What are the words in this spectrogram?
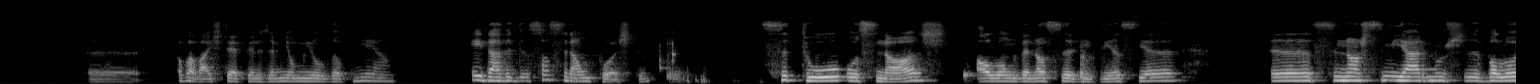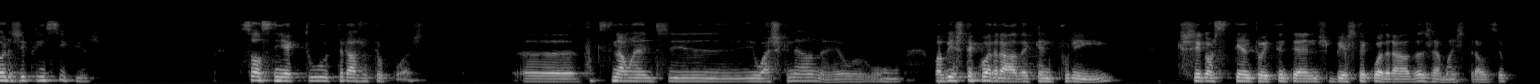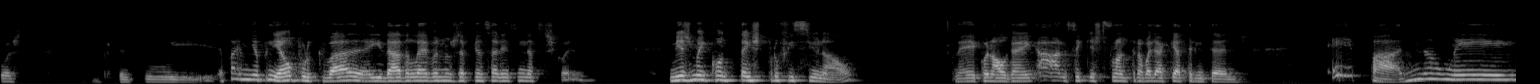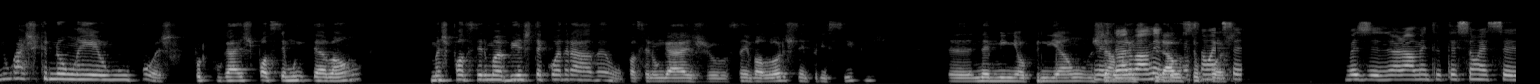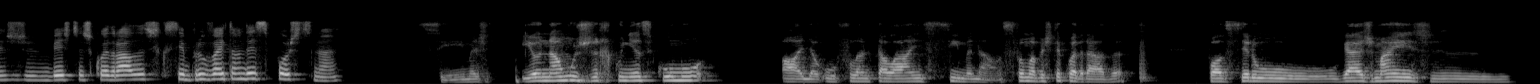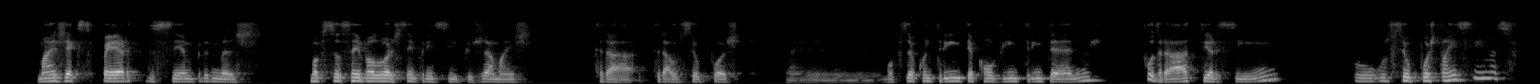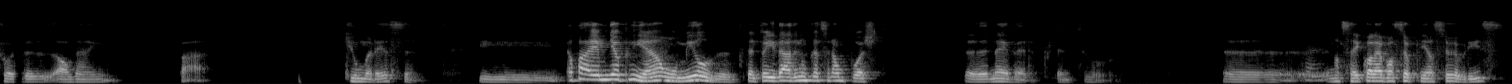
Uh, opa, vá, isto é apenas a minha humilde opinião. A idade de- só será um posto se tu ou se nós, ao longo da nossa vivência, uh, se nós semearmos uh, valores e princípios. Só assim é que tu terás o teu posto. Uh, porque senão antes uh, eu acho que não, né? Um, uma besta quadrada que anda por aí, que chega aos 70, 80 anos, besta quadrada, jamais terá o seu posto. Portanto, e, epá, é a minha opinião, porque vá, a idade leva-nos a pensar nessas coisas. Mesmo em contexto profissional, né? quando alguém, ah, não sei que este fulano trabalha aqui há 30 anos. Epá, não é, eu acho que não é o oposto, porque o gajo pode ser muito bom, mas pode ser uma besta quadrada, ou pode ser um gajo sem valores, sem princípios. Eh, na minha opinião, Mas jamais terá o seu posto. essas, mas eh, normalmente até são essas bestas quadradas que se aproveitam desse posto, não é? Sim, mas eu não os reconheço como, olha, o fulano está lá em cima, não. Se for uma besta quadrada, pode ser o, o gajo mais, eh, mais expert de sempre, mas uma pessoa sem valores, sem princípios, jamais terá, terá o seu posto. é? Uma pessoa com 30, com 20, 30 anos, poderá ter sim o, o seu posto lá em cima, se for eh, alguém pá, que o mereça. E opá, é a minha opinião, humilde. Portanto, a idade nunca será um posto. Uh, never. Portanto, uh, não sei qual é a vossa opinião sobre isso.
